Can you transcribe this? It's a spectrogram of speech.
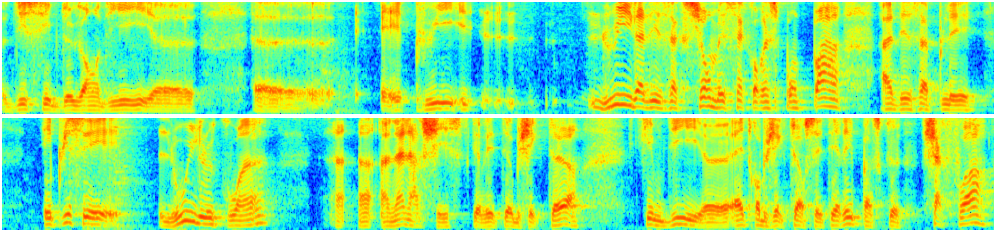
disciple de Gandhi. Euh, et puis, lui, il a des actions, mais ça ne correspond pas à des appelés. Et puis, c'est Louis Lecoin, un, un, anarchiste qui avait été objecteur, qui me dit être objecteur, c'est terrible parce que chaque fois,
